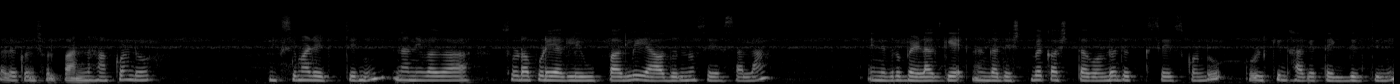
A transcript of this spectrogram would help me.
ಅದಕ್ಕೊಂದು ಸ್ವಲ್ಪ ಅನ್ನ ಹಾಕ್ಕೊಂಡು ಮಿಕ್ಸಿ ಮಾಡಿ ಇಡ್ತೀನಿ. ನಾನಿವಾಗ ಸೋಡಾ ಪುಡಿ ಆಗಲಿ, ಉಪ್ಪಾಗಲಿ ಯಾವುದನ್ನು ಸೇರಿಸಲ್ಲ. ಏನಿದ್ರು ಬೆಳಗ್ಗೆ ನಂಗೆ ಅದೆಷ್ಟು ಬೇಕೋ ಅಷ್ಟು ತಗೊಂಡು ಅದಕ್ಕೆ ಸೇರಿಸ್ಕೊಂಡು ಉಳ್ಕಿದ ಹಾಗೆ ತೆಗೆದಿಡ್ತೀನಿ.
